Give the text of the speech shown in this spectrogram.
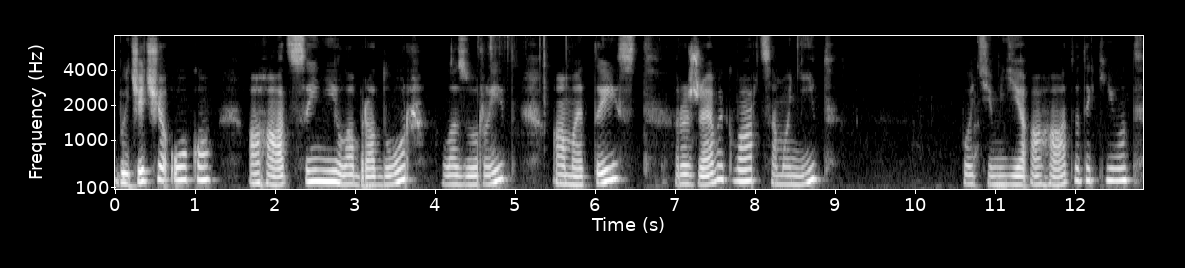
Бичаче око, агат синій, лабрадор, лазурит, аметист, рожевий кварц, амоніт. Потім є агат отакий от,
